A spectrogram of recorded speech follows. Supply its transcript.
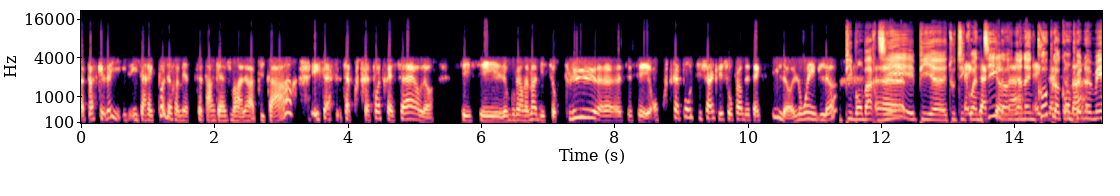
Euh, parce que là, ils n'arrêtent pas de remettre cet engagement-là à plus tard, et ça ça coûterait pas très cher là c'est le gouvernement a des surplus. Euh, c'est on coûterait pas aussi cher que les chauffeurs de taxi, là, loin de là. Puis Bombardier euh, et puis euh, Tutti Quanti, là. il y en a une couple qu'on peut nommer.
